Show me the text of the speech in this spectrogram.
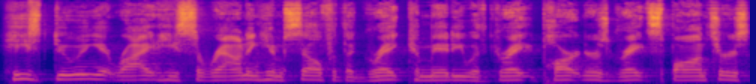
he's doing it right. He's surrounding himself with a great committee, with great partners, great sponsors.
